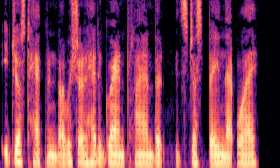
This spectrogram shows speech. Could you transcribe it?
it just happened. I wish I'd had a grand plan, but it's just been that way.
